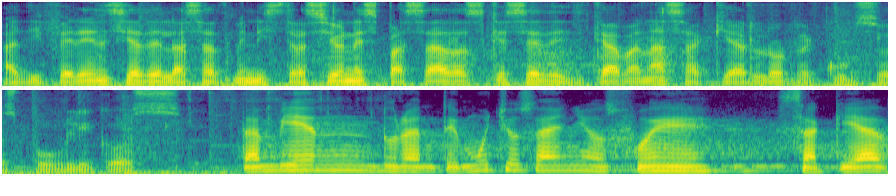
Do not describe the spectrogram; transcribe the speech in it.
a diferencia de las administraciones pasadas que se dedicaban a saquear los recursos públicos. También durante muchos años fue saqueado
